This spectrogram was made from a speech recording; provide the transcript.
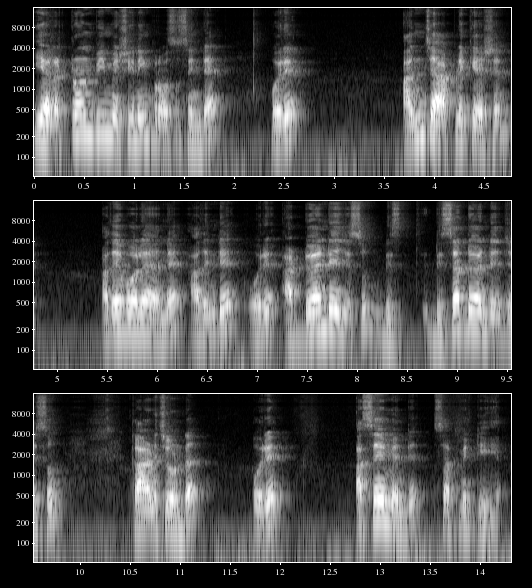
ഈ ഇലക്ട്രോൺ ബീം മെഷീനിങ് പ്രോസസ്സിന്റെ ഒരു അഞ്ച് ആപ്ലിക്കേഷൻ അതേപോലെ തന്നെ അതിന്റെ ഒരു അഡ്വാന്റേജസും ഡിസ് ഡിസഡ്വാന്റേജസും കാണിച്ചുകൊണ്ട് ഒരു അസൈൻമെന്റ് സബ്മിറ്റ് ചെയ്യുക.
